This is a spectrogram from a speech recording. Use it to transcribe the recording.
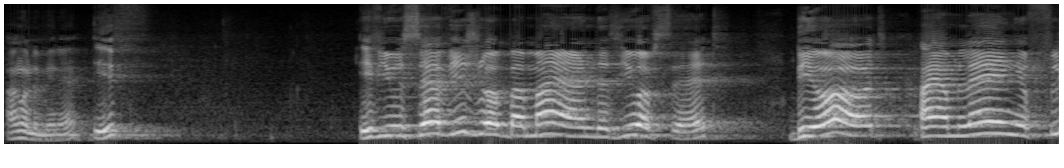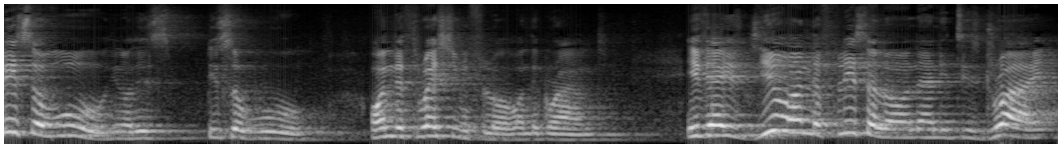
hang on a minute, if if you will serve Israel by my hand, as you have said, behold, I am laying a fleece of wool, you know, this piece of wool, on the threshing floor on the ground. If there is dew on the fleece alone and it is dry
